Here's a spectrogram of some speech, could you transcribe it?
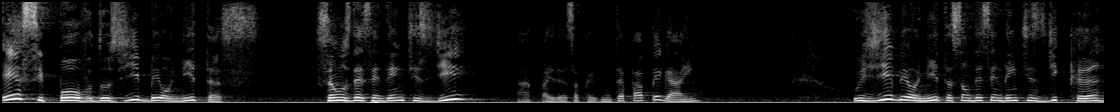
Esse povo dos gibeonitas são os descendentes de. Rapaz, essa pergunta é para pegar, hein? Os gibeonitas são descendentes de Cã.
